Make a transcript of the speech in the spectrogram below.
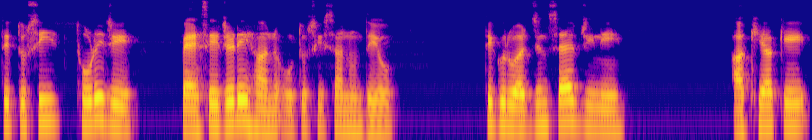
ਤੇ ਤੁਸੀਂ ਥੋੜੇ ਜੇ ਪੈਸੇ ਜਿਹੜੇ ਹਨ ਉਹ ਤੁਸੀਂ ਸਾਨੂੰ ਦਿਓ। ਤੇ ਗੁਰੂ ਅਰਜਨ ਸਾਹਿਬ ਜੀ ਨੇ ਆਖਿਆ ਕਿ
